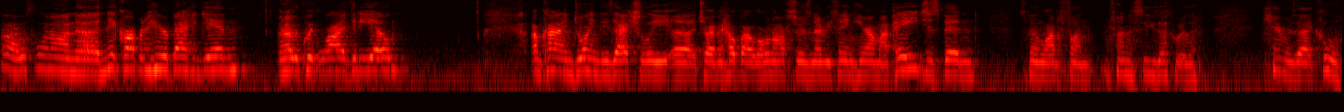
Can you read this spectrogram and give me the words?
All right, what's going on? Uh, Nick Carpenter here, back again. Another quick live video. I'm kind of enjoying these actually, uh, trying to help out loan officers and everything here on my page. It's been it's been a lot of fun. I'm trying to see exactly where the camera's at. Cool,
